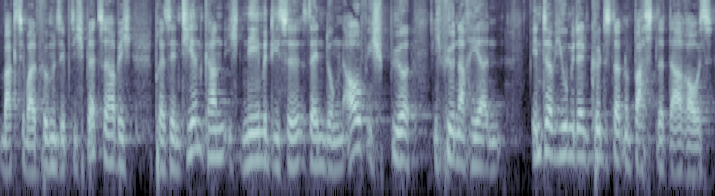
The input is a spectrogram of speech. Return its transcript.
maximal 75 Plätze habe ich, präsentieren kann. Ich nehme diese Sendungen auf, ich spüre, ich führe nachher ein Interview mit den Künstlern und bastle daraus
